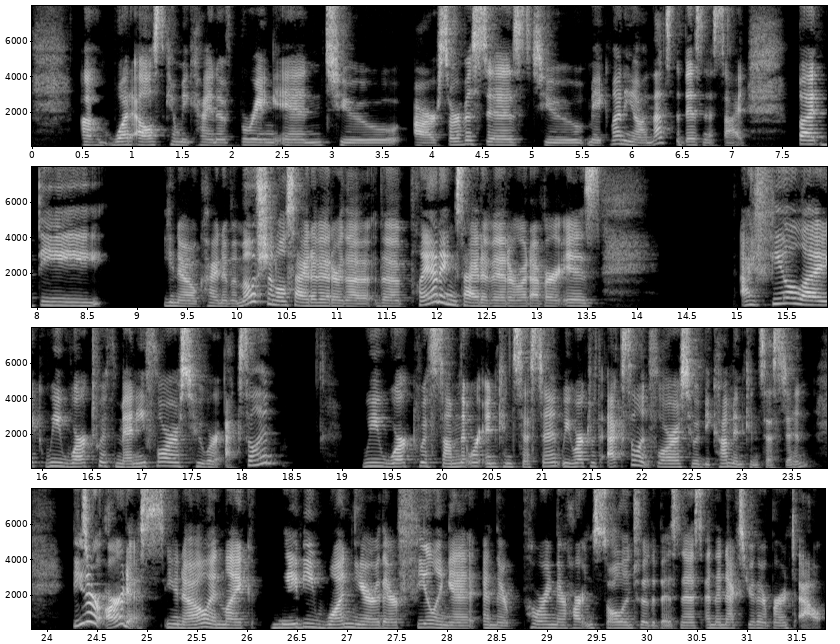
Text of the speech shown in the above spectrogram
Um, what else can we kind of bring into our services to make money on? That's the business side. But the you know kind of emotional side of it or the the planning side of it or whatever is i feel like we worked with many florists who were excellent we worked with some that were inconsistent we worked with excellent florists who had become inconsistent these are artists you know and like maybe one year they're feeling it and they're pouring their heart and soul into the business and the next year they're burnt out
